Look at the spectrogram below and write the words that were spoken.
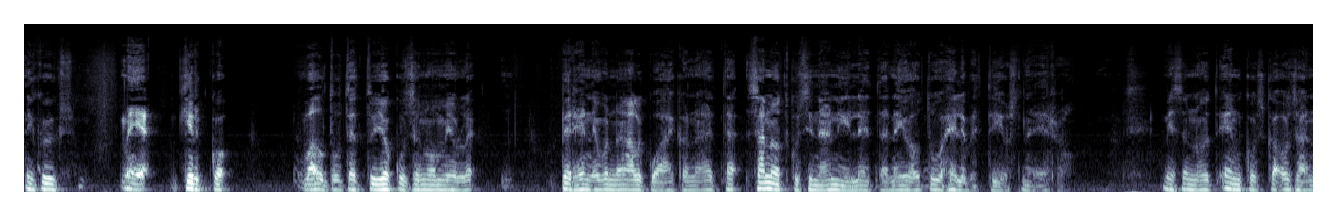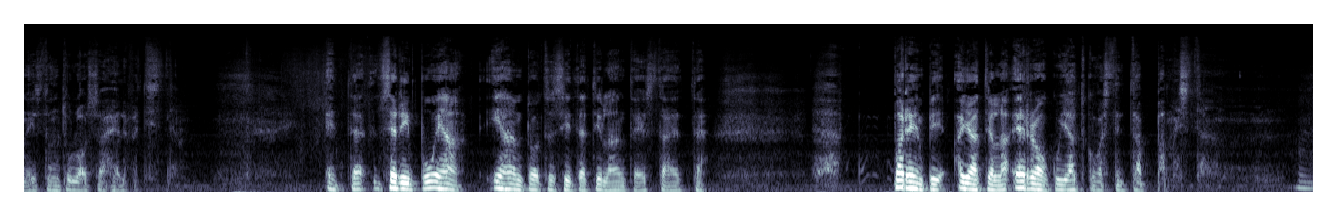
niin kuin yksi meidän kirkkovaltuutettu joku sanoi minulle perheneuvonnan alkuaikana, että sanotko sinä niille, että ne joutuu helvettiin, jos ne eroavat. Minä sanoin, että en, koska osa niistä on tulossa helvetistä. Että se riippuu ihan, ihan tuota siitä tilanteesta, että parempi ajatella eroa kuin jatkuvasti tappamista. Hmm.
